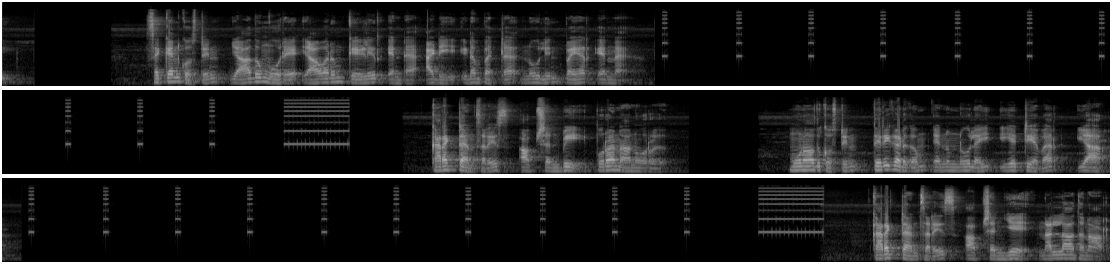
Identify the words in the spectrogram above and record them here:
செகண்ட் கொஸ்டின் யாதும் ஊரே யாவரும் கேளிர் என்ற அடி இடம்பெற்ற நூலின் பெயர் என்ன? Correct answer is option B Purananuru. மூணாவது கொஸ்டின் திரிகடுகம் என்னும் நூலை இயற்றியவர் யார்? Correct answer is option A Nallathanar.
